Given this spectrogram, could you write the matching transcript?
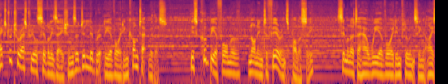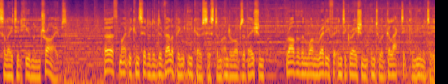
extraterrestrial civilizations are deliberately avoiding contact with us. This could be a form of non-interference policy, similar to how we avoid influencing isolated human tribes. Earth might be considered a developing ecosystem under observation, rather than one ready for integration into a galactic community.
